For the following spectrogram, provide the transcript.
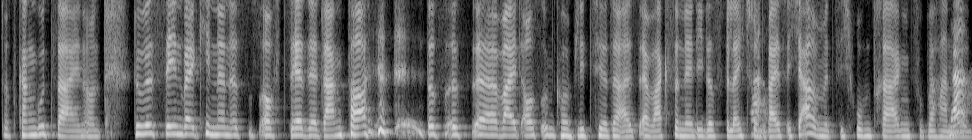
Das kann gut sein. Und du wirst sehen, bei Kindern ist es oft sehr, sehr dankbar. Das ist äh, weitaus unkomplizierter als Erwachsene, die das vielleicht schon ja. 30 Jahre mit sich rumtragen, zu behandeln. Ja.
